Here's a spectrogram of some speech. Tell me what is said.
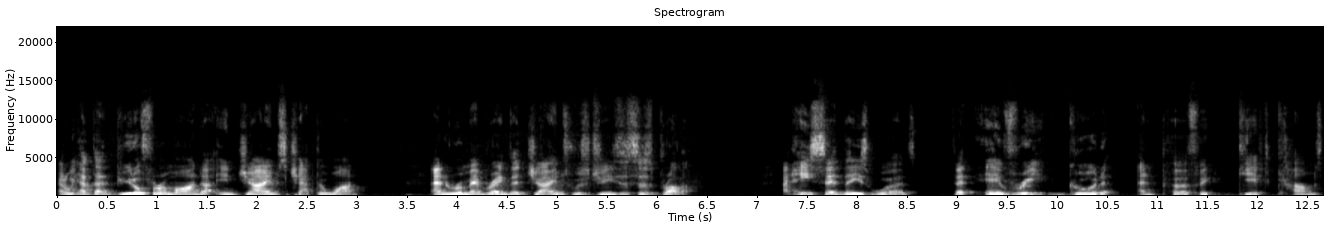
And we have that beautiful reminder in James chapter 1. And remembering that James was Jesus' brother. And he said these words that every good and perfect gift comes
